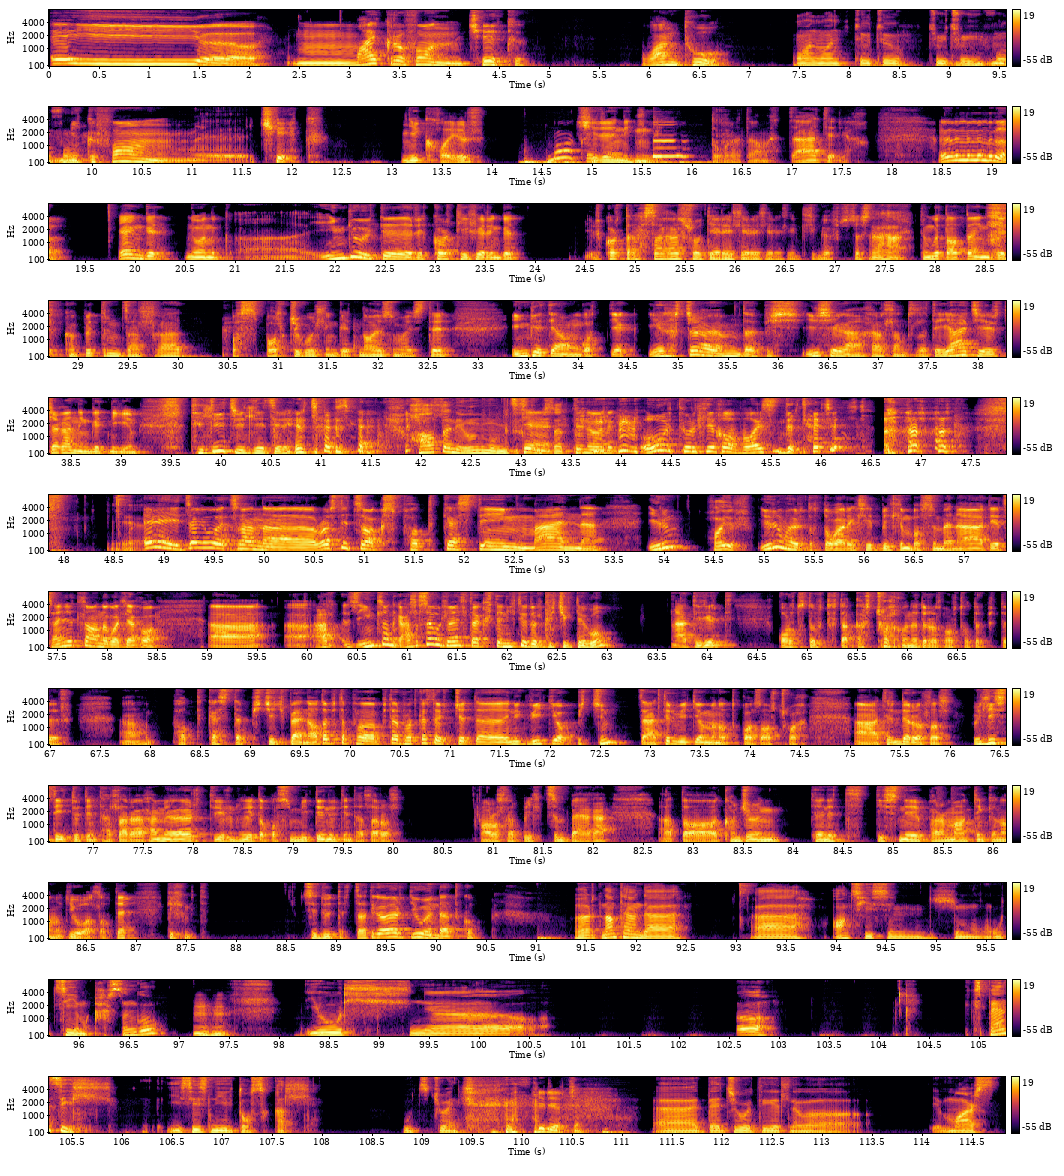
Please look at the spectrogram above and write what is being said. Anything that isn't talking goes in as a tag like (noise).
Эй микрофон чек. 1 2 1 1 2 2 3 3 4 4 микрофон чек. 1 2 ширээ нэг ингээд дуурайд байгаа юм. За тэр яах. Яг ингээд нөгөө нэг энгийн үедээ рекорд хийхээр ингээд рекордер хасаагаад шууд яриа л яриа л яриа л ингээд ингээд авчижсэн. Тэнгөт одоо ингээд компьютер нь залгаад бас болж игвэл ингээд noise noise те. Ингээд яван гот яг ярих байгаа юмда биш. Ийшээгээ анхаарал хандуулаа те. Яаж ярьж байгаа нь ингээд нэг юм телевиз билээзээр ярьж байгаа шээ. Хоолойны өнг мөнгө зүсчихсэн те нөгөө нэг өөр төрлийнхөө voice-н дээр тааж Эй, заяа уцхан Rusty Talks podcast-ийн маань Ирэм 2 92 дахь дугаар эхлээд бэлэн болсон байна. Тэгээд саяны 7 хоног бол яг хуу энэ 7 хоног алгасаагүй л байна л да. Гэхдээ нэгтгэд бол бичигдээгүй. Аа тэгээд 3 дахь өвтөгтөө гарч байх. Өнөөдөр бол 3 дахь өдөр битээр подкаста бичиж байна. Одоо битээр подкаста бичээд э, нэг видео бичнэ. За тэр видео маань удахгүй бас орчих байх. Аа тэрэн дээр бол релиз дейтүүдийн талаар хамгийн ойрт ерөнхийдөө болсон мэдээнүүдийн талаар бол оруулахар бэлдсэн байгаа. Одоо Conjuring Tenet, Disney, Paramount-ын кинонууд юу болов те гэх мэт. Сэдвүүдэр. За тэгээ ойрд юу вэ даадаггүй? Ойрд нам 50 да. Аа онц хийсэн юм үдсэн юм гарсангүй. Аа. Юу л Оо. Expansive season-ыг дуусгал үзэж байна. Хэр явж байна? (laughs) Аа дажгүй тэгэл нөгөө Mars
